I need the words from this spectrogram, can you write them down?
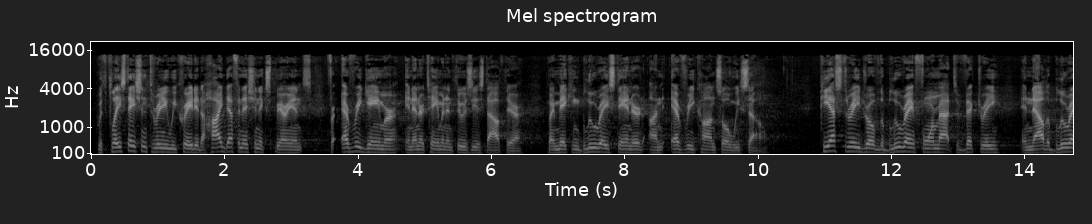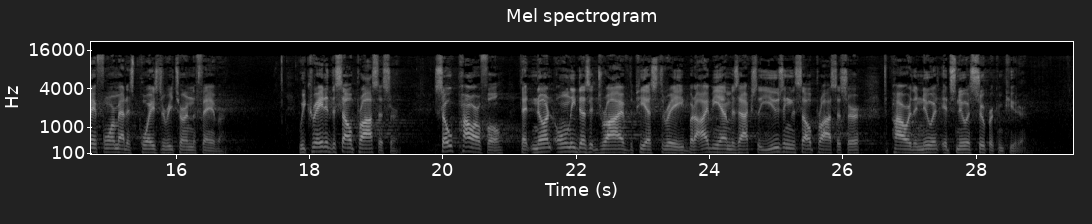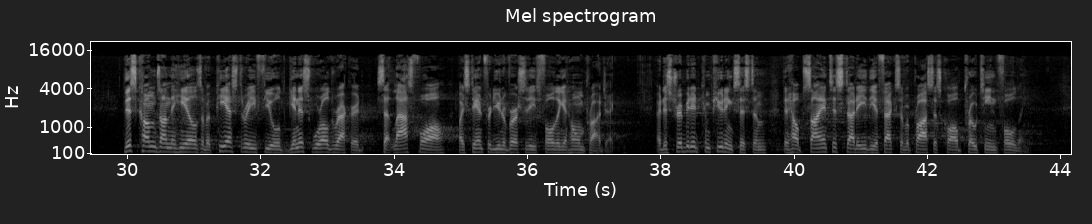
With PlayStation 3, we created a high definition experience for every gamer and entertainment enthusiast out there by making Blu ray standard on every console we sell. PS3 drove the Blu ray format to victory and now the Blu ray format is poised to return the favor. We created the cell processor, so powerful that not only does it drive the PS3, but IBM is actually using the cell processor to power its newest supercomputer. This comes on the heels of a PS3 fueled Guinness World Record set last fall by Stanford University's Folding at Home project, a distributed computing system that helps scientists study the effects of a process called protein folding.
